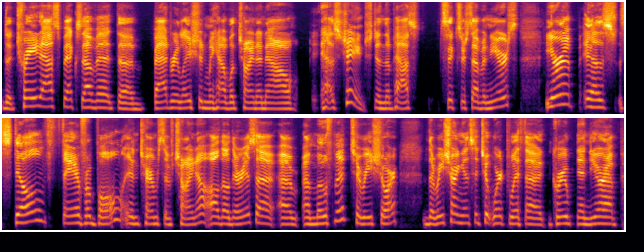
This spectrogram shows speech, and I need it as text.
the trade aspects of it, the bad relation we have with China now has changed in the past six or seven years. Europe is still favorable in terms of China, although there is a, a, a, movement to reshore. The Reshoring Institute worked with a group in Europe.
